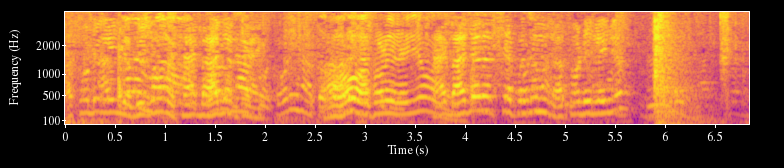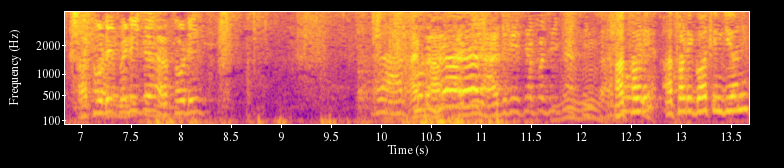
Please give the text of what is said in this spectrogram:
હથોડી લઈ લો બીજું? સાહેબ હાજર છે. હો હથોડી લઈ લો સાહેબ હાજર જ છે પછી હથોડી લઈ લો હથોડી પડી છે હથોડી. હથોડી ગોતી દો ની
